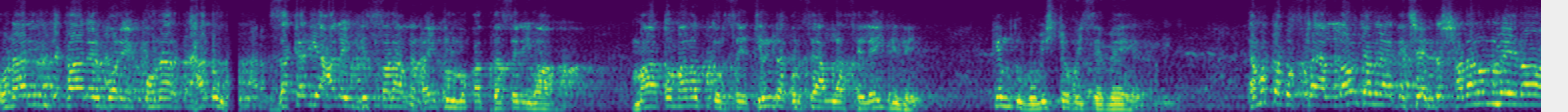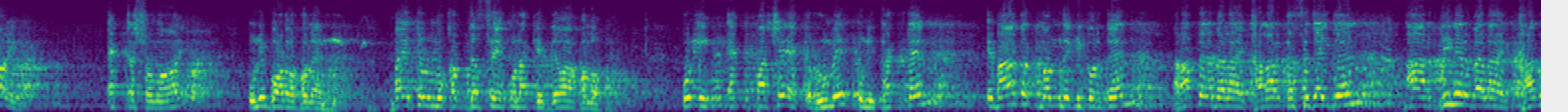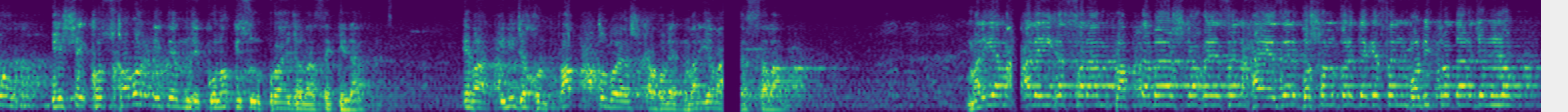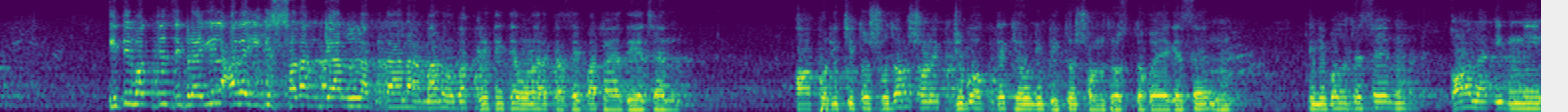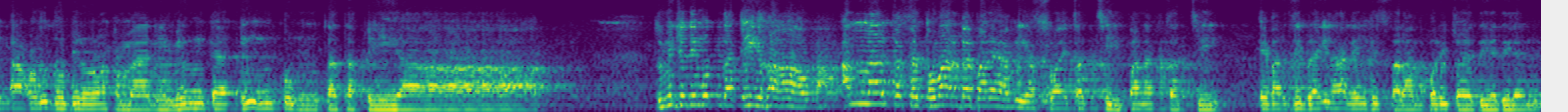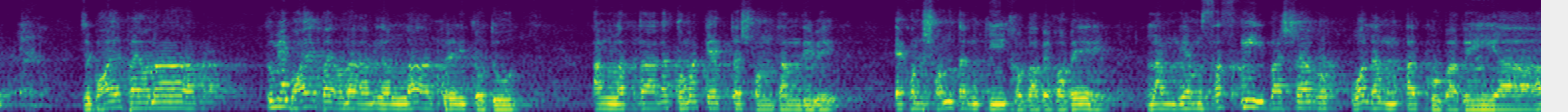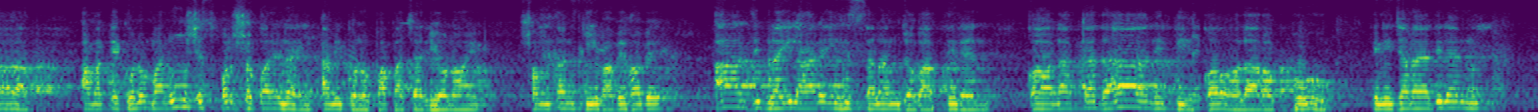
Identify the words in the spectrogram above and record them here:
ওনার ইন্তেকালের পরে ওনার খালু জাকারিয়া আলাইহিস সালাম, বাইতুল মুকাদ্দাসের ইমাম। মা তো মানত করছে, চিন্তা করছে, আল্লাহ ছেলেই দিবে। কিন্তু ভূমিষ্ঠ হইছে মেয়ে। এমন অবস্থায় আল্লাহ জানায় দিচ্ছেন, এটা সাধারণ মেয়ে নয়। একটা সময় উনি বড় হলেন। বাইতুল মুকাদ্দাসে ওনাকে দেওয়া হলো। উনি এক পাশে, এক রুমে উনি থাকতেন। ইবাদত বন্দেগী করতেন? রাতের বেলায় খালার কাছে যাইতেন আর দিনের বেলায় খালু এসে খোঁজ খবর নিতেন যে কোনো কিছুর প্রয়োজন আছে কিনা। এবার ইনি যখন প্রাপ্ত বয়স্কা হলেন, মারিয়াম সালাম। মারিয়াম আলাইহিস সালাম প্রাপ্তবয়স্ক হয়েছেন, হায়েজের গোসল করতে গেছেন পবিত্রতার জন্য। ইতিমধ্যে জিব্রাইল আলাইহিস সালামকে আল্লাহ তাআলা মানব আকৃতিতে ওনার কাছে পাঠিয়ে দিয়েছেন। অপরিচিত সুদর্শন এক যুবক দেখে উনি ভীত সন্ত্রস্ত হয়ে গেছেন তিনি বলতেছেন قال إني أعوذ بالرحمن منك إن كنت تقيا তুমি যদি মুত্তাকি হও আল্লাহর কাছে তোমার ব্যাপারে আমি আশ্রয় চাচ্ছি পানাক চাচ্ছি এবার জিব্রাইল আলাইহিস সালাম পরিচয় দিয়ে দিলেন যে ভয় পাও না তুমি ভয় পাও না আমি আল্লাহর প্রেরিত দূত আল্লাহ তাআলা তোমাকে একটা সন্তান দিবে। এখন সন্তান কি ভাবে হবে? ওয়ালাম আমাকে কোনো মানুষ স্পর্শ করে নাই, আমি কোনো পাপাচারীও নয়। সন্তান কীভাবে হবে? আর জিব্রাইল আলাইহিস সালাম জবাব দিলেন ক্বালা কাযালিকি কলা রাব্বুক। তিনি জানায় দিলেন,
